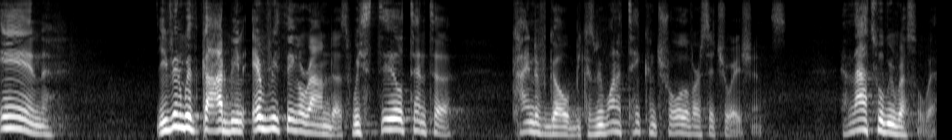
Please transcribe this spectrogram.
in even with God being everything around us, we still tend to kind of go because we want to take control of our situations. And that's what we wrestle with.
